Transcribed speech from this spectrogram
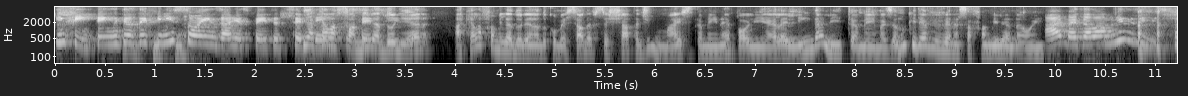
Enfim, tem muitas definições a respeito de ser e bem aquela família doriana Aquela família Doriana do comercial deve ser chata demais também, né, Paulinha? Ela é linda ali também, mas eu não queria viver nessa família, não, hein? Ai, mas ela não existe.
